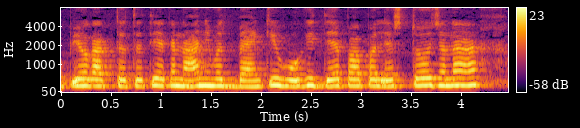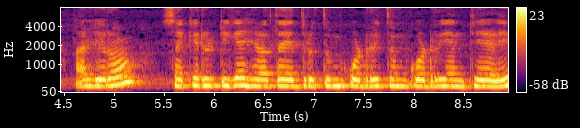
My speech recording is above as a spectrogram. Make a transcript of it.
ಉಪಯೋಗ ಆಗ್ತಿರ್ತೈತಿ ಯಾಕಂದ್ರೆ ನಾನು ಇವತ್ತು ಬ್ಯಾಂಕಿಗೆ ಹೋಗಿದ್ದೆ. ಪಾಪ ಅಲ್ಲಿ ಎಷ್ಟೋ ಜನ ಅಲ್ಲಿರೋ ಸೆಕ್ಯೂರಿಟಿಗೆ ಹೇಳ್ತಾ ಇದ್ರು, ತುಂಬಿಕೊಡ್ರಿ ತುಂಬಿಕೊಡ್ರಿ ಅಂತ ಹೇಳಿ.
